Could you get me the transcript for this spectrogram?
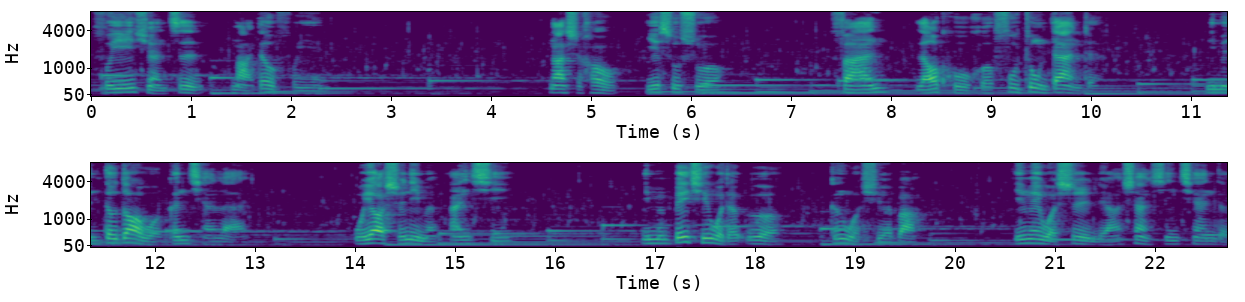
福音选自马窦福音。那时候，耶稣说：“凡劳苦和负重担的，你们都到我跟前来，我要使你们安息。你们背起我的轭，跟我学吧，因为我是良善心谦的。”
